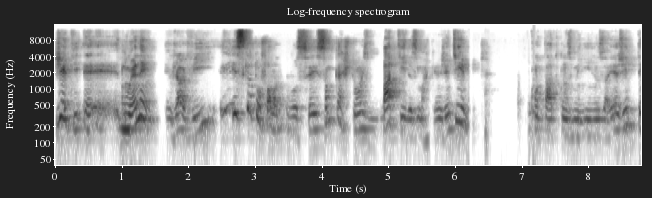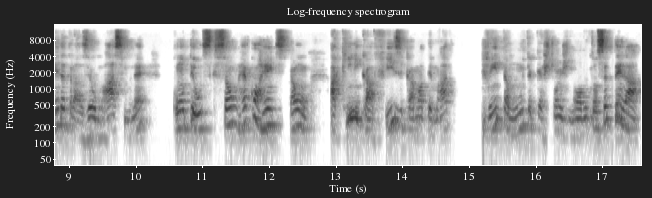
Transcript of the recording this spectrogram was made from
Gente, é, é, não é nem. Eu já vi. Isso que eu estou falando com vocês são questões batidas, Marquinhos. A gente, contato com os meninos aí, a gente tenta trazer o máximo, né? Conteúdos que são recorrentes. Então, a química, a física, a matemática inventa muitas questões novas. Então, você tem lá,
